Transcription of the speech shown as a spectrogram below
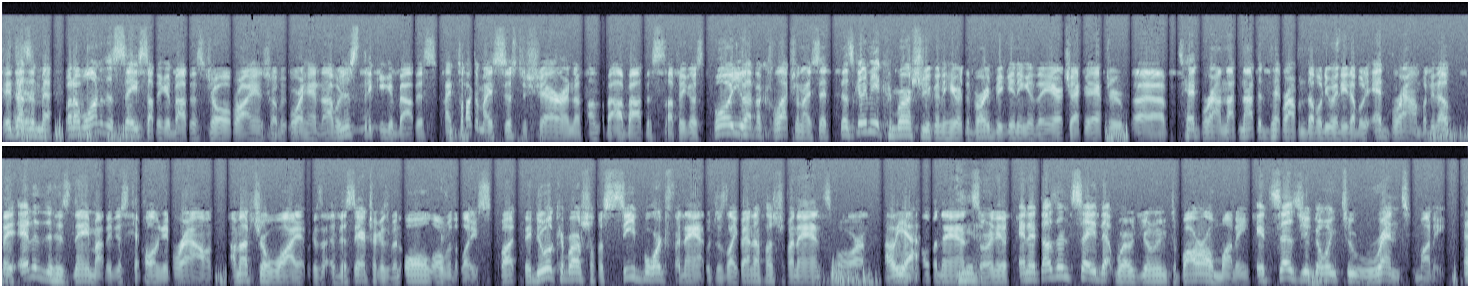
it doesn't matter. But I wanted to say something about this Joe O'Brien show beforehand. And I was just thinking about this. I talked to my sister Sharon um, about this stuff. He goes, "Boy, you have a collection." I said, "There's going to be a commercial you're going to hear at the very beginning of the air check after uh, Ted Brown, not not the Ted Brown from WNEW, Ed Brown, but you know they edited his name out. They just kept calling it Brown. I'm not sure why because this air check has been all over the place. But they do a commercial for Seaboard Finance, which is like beneficial finance or Oh yeah, finance or any, and it doesn't say that we're going to borrow money. It says you're going to rent money.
